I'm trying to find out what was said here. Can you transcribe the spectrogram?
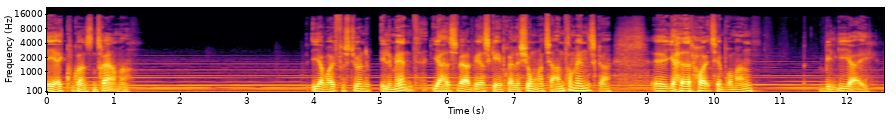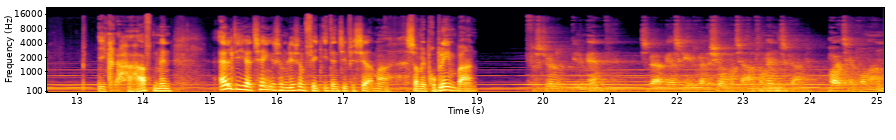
jeg ikke kunne koncentrere mig. Jeg var et forstyrrende element. Jeg havde svært ved at skabe relationer til andre mennesker. Øh, jeg havde et højt temperament, hvilket jeg ikke har haft, men alle de her ting, som ligesom fik identificeret mig som et problembarn. Forstyrrende element, svært ved at skabe relationer til andre mennesker, højt temperament,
